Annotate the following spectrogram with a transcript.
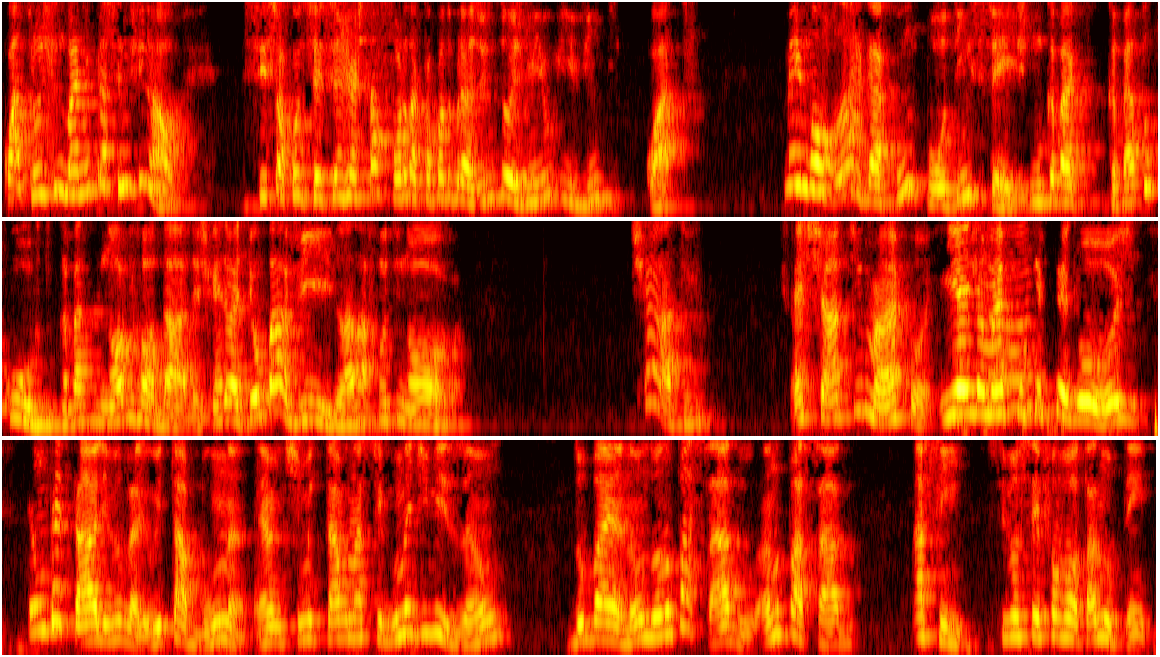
quatro anos que não vai nem para a semifinal. Se isso acontecer esse ano, já está fora da Copa do Brasil de 2024. Meu irmão, largar com um ponto em seis, num campeonato, campeonato curto, campeonato de nove rodadas, que ainda vai ter o Bavi lá na Fonte Nova Chato, viu? É chato demais, pô. E ainda chato. mais porque pegou hoje. Tem um detalhe, viu, velho? O Itabuna é um time que estava na segunda divisão do Baianão do ano passado. Ano passado. Assim, se você for voltar no tempo,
